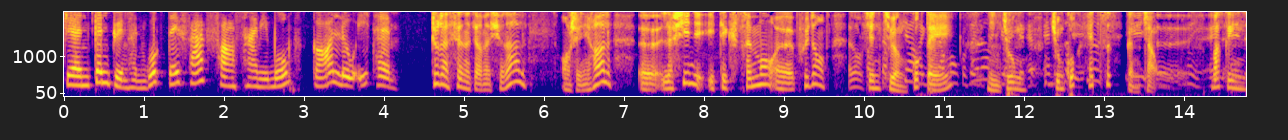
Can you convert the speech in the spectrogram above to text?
trên kênh truyền hình quốc tế Pháp France 24 có lưu ý thêm. Sur la scène internationale, en général, euh, la Chine est extrêmement euh, prudente. Trên trường quốc tế, nhìn chung, Trung Quốc hết sức cẩn trọng. Bắc Kinh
